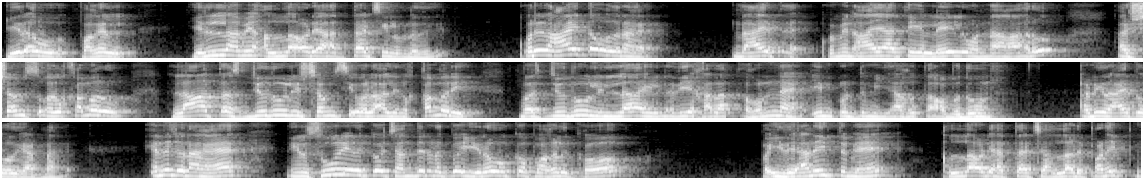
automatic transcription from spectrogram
இரவு பகல் எல்லாமே அல்லாவுடைய அத்தாட்சியில் உள்ளது. ஒரே ஆயத்தை ஓதுனாங்க இந்த ஆயத்தை ஒமின் ஆயாத்தியில் லெய்லு ஒன் ஆரோ அஷம்ஸ் ஒல் கமரு லா தஸ் ஜுதூலி ஷம்சி ஒல் அலில் கமரி பஸ் ஜுதூல் இல்லா இல்லதி ஹலக்க ஹுன்ன இன் குண்டும் யாஹு தாபுதூன் அப்படிங்கிற ஆயத்தை ஓது காட்டினாங்க. என்ன சொன்னாங்க? நீங்கள் சூரியனுக்கோ சந்திரனுக்கோ இரவுக்கோ பகலுக்கோ இப்போ இது அனைத்துமே அல்லாவுடைய அத்தாட்சி அல்லாவுடைய படைப்பு.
